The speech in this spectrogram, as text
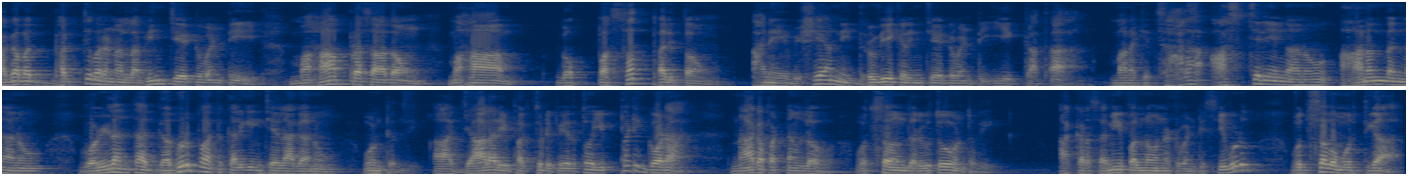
భగవద్భక్తి వలన లభించేటువంటి మహాప్రసాదం మహా గొప్ప సత్ఫలితం అనే విషయాన్ని ధృవీకరించేటువంటి ఈ కథ మనకి చాలా ఆశ్చర్యంగాను ఆనందంగాను ఒళ్ళంతా గగుర్పాటు కలిగించేలాగాను ఉంటుంది. ఆ జాలరి భక్తుడి పేరుతో ఇప్పటికి కూడా నాగపట్నంలో ఉత్సవం జరుగుతూ ఉంటుంది. అక్కడ సమీపంలో ఉన్నటువంటి శివుడు ఉత్సవమూర్తిగా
